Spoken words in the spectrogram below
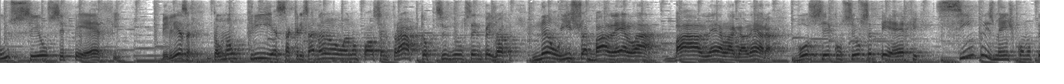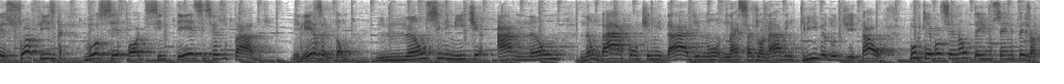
o seu CPF. Beleza? Então não crie essa crença, não, eu não posso entrar porque eu preciso de um CNPJ. Não, isso é balela. Balela, galera. Você com seu CPF, simplesmente como pessoa física, você pode sim ter esses resultados. Beleza? Então não se limite a não não dar continuidade no, nessa jornada incrível do digital porque você não tem um CNPJ.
